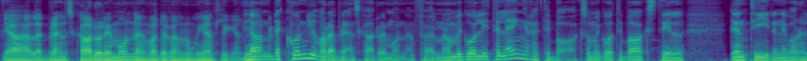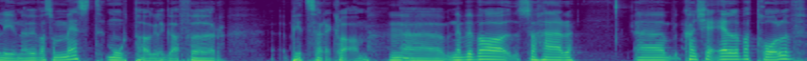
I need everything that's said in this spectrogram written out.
Ja, eller brännskador i munnen var det väl nog egentligen. Ja, det kunde ju vara brännskador i munnen förr, men om vi går lite längre tillbaks, om vi går tillbaks till den tiden i våra liv när vi var som mest mottagliga för pizzareklam. Eh, när vi var så här eh, kanske 11-12,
